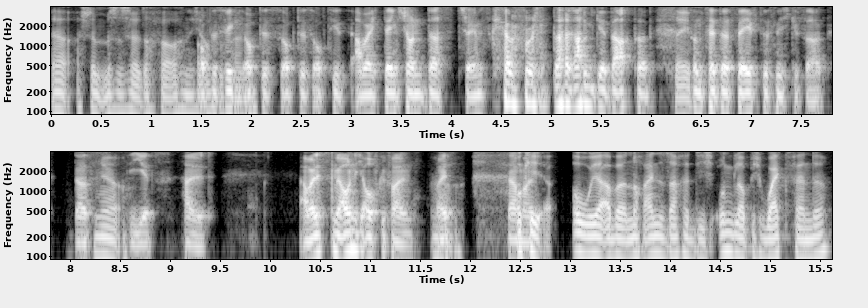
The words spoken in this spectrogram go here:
ja, stimmt, mir ist es halt doch auch nicht Ob das wirklich, ob das, ob das, ob sie, aber ich denke schon, dass James Cameron daran gedacht hat. Safe. Sonst hätte er safe das nicht gesagt, dass Ja. die jetzt halt. Aber das ist mir auch nicht aufgefallen, Ja. weißt damals. Okay, oh ja, aber noch eine Sache, die ich unglaublich wack fände,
